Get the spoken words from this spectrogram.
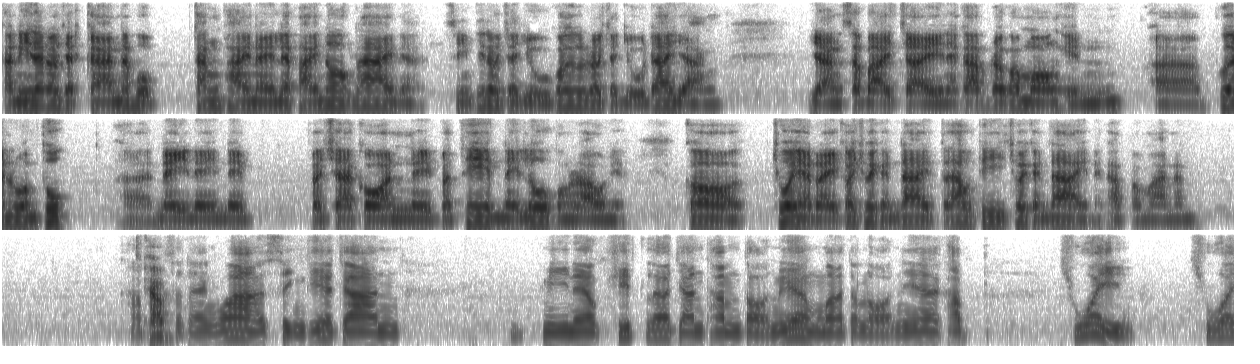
คราวนี้ถ้าเราจัดการระบบ ทั้งภายในและภายนอกได้เนี่ย สิ่งที่เราจะอยู่ก็คือเราจะอยู่ได้อย่างอย่างสบายใจนะครับ แล้วก็มองเห็นเพื่อนร่วมทุกข์ในในในประชากรในประเทศในโลกของเราเนี่ย ก็ช่วยอะไรก็ช่วยกันได้เท่าที่ช่วยกันได้นะครับ ประมาณนั้น ครับครับแสดงว่าสิ่งที่อาจารย์มีแนวคิดและอาจารย์ทำต่อเนื่องมาตลอดเนี้ครับ ช่วยช่วย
